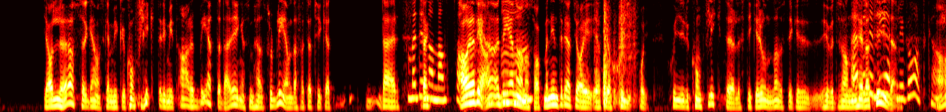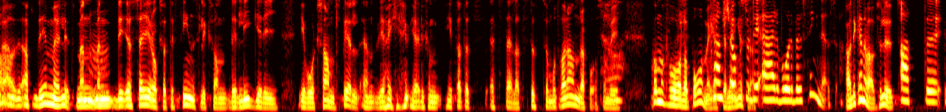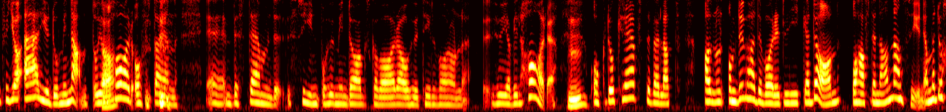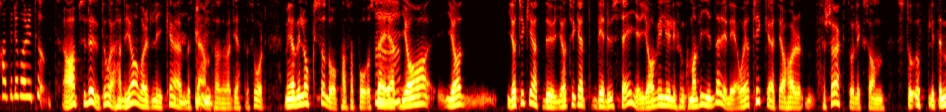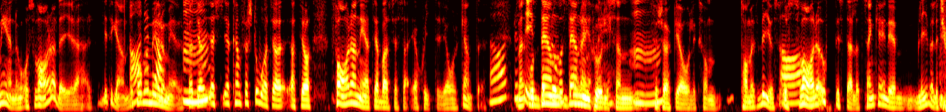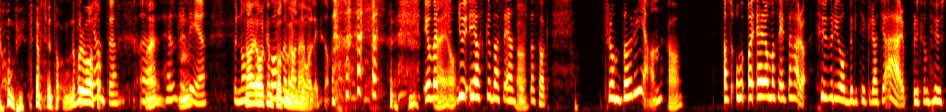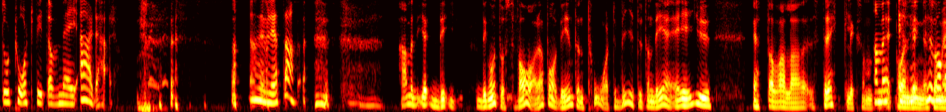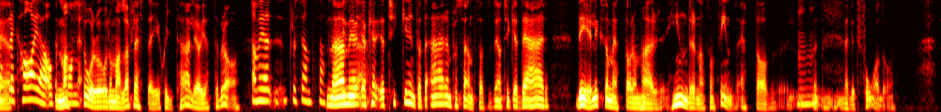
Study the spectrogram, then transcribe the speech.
Jag löser ganska mycket konflikter i mitt arbete, där är inga som helst problem, därför att jag tycker att där... Men det är en där, annan sak, Ja, jag vet, det är en Mm. annan sak, men det är inte det att jag, är, att jag skyr, oj, skyr konflikter eller sticker undan och sticker huvudet i sanden Nej, hela det är mer tiden. privat kanske. Ja, ja, det är möjligt. Men, men det, jag säger också att det finns liksom, det ligger i, i vårt samspel, en, vi har, vi har liksom hittat ett, ett ställe att studsa mot varandra på som vi kommer få hålla på med ganska Kanske länge. också tror det är vår välsignelse. Ja, det kan det vara, absolut. Att, eh, för jag är ju dominant och jag Ja. har ofta en eh, bestämd syn på hur min dag ska vara och hur tillvaron, hur jag vill ha det. Mm. Och då krävs det väl att om du hade varit likadan och haft en annan syn, ja men då hade det varit tungt. Ja, absolut. Då hade jag varit lika bestämd så hade det varit jättesvårt. Men jag vill också då passa på att säga att jag, jag, jag, tycker att du, jag tycker att det du säger, jag vill ju liksom komma vidare i det. Och jag tycker att jag har försökt att liksom stå upp lite mer nu och svara dig i det här. Lite grann. Det Ja, det kommer är mer och mer. För att jag, jag, jag kan förstå att jag, att jag, faran är att jag bara säger så här, jag skiter i det, jag orkar inte. Ja, Men, precis. och Det den, den impulsen försöker jag att liksom ta mig förbi och, och Ja. svara upp istället. Sen kan ju det bli väldigt jobbigt efter ett tag, men då får det vara så. Inte. Eh, Nej. Hellre Mm. det. För någonstans prata kommer mer om man det då liksom. jo, men Nej, ja. du, jag skulle bara säga en sista sak. Från början, Ja. alltså, om man säger så här då, hur jobbig tycker du att jag är? Liksom, hur stor tårtbit av mig är det här? jag vill veta. Ja, men det, det, det går inte att svara på. Det är inte en tårtbit, utan det är ju ett av alla streck liksom, Ja, på en hur, linje hur som många är streck har jag? Och hur många, massor och de allra flesta är skithärliga och jättebra. ja, men jag, procentsats. Nej, typ men jag, jag, kan, jag tycker inte att det är en procentsats, utan jag tycker att det är, det är liksom ett av de här hindren som finns, ett av Mhm. väldigt få då.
